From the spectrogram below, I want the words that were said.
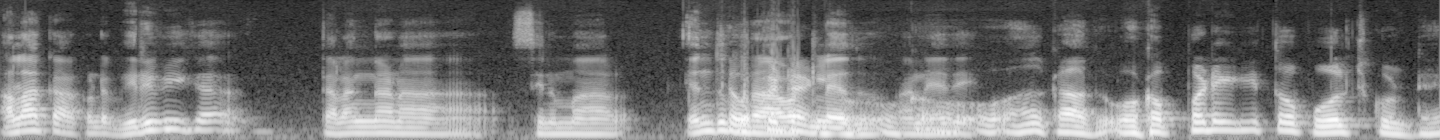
అలా కాకుండా విరివిగా తెలంగాణ సినిమా ఎందుకు రావట్లేదు అనేది కాదు. ఒకప్పటితో పోల్చుకుంటే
